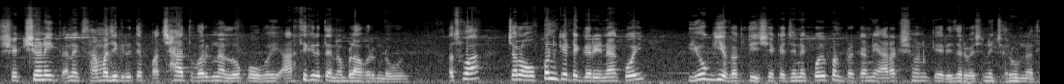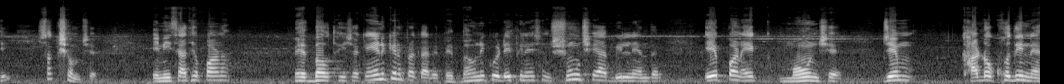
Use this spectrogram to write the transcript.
શૈક્ષણિક અને સામાજિક રીતે પછાત વર્ગના લોકો હોય, આર્થિક રીતે નબળા વર્ગના હોય, અથવા ચલો ઓપન કેટેગરીના કોઈ યોગ્ય વ્યક્તિ છે કે જેને કોઈ પણ પ્રકારની આરક્ષણ કે રિઝર્વેશનની જરૂર નથી, સક્ષમ છે. એની સાથે પણ ભેદભાવ થઈ શકે. એણ કેણ પ્રકારે? ભેદભાવની કોઈ ડેફિનેશન શું છે આ બિલની અંદર? એ પણ એક મૌન છે. જેમ ખાડો ખોદીને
